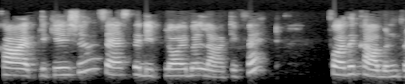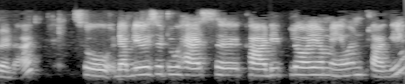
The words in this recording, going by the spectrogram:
car applications as the deployable artifact for the Carbon product. So WSO2 has a car deploy a Maven plugin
